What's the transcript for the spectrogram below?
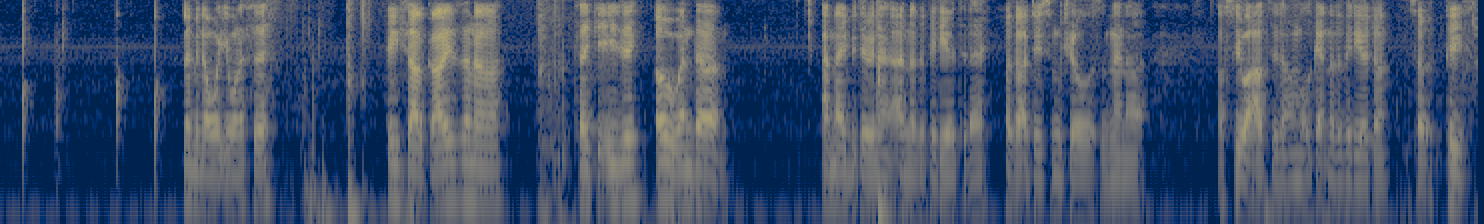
let me know what you want to see. Peace out, guys, and uh, take it easy. Oh, and um, I may be doing a, another video today. I got to do some chores, and then uh, I'll see what else is on. We'll get another video done. So, peace.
